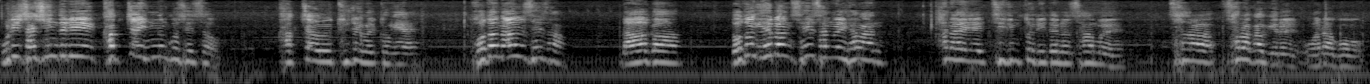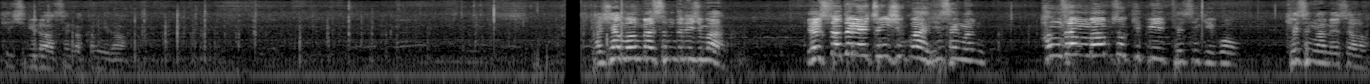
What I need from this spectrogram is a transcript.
우리 자신들이 각자 있는 곳에서 각자의 투쟁을 통해 보다 나은 세상 나아가 노동해방 세상을 향한 하나의 디딤돌이 되는 삶을 살아, 살아가기를 원하고 계시리라 생각합니다. 다시 한번 말씀드리지만 열사들의 정신과 희생은 항상 마음속 깊이 되새기고 계승하면서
